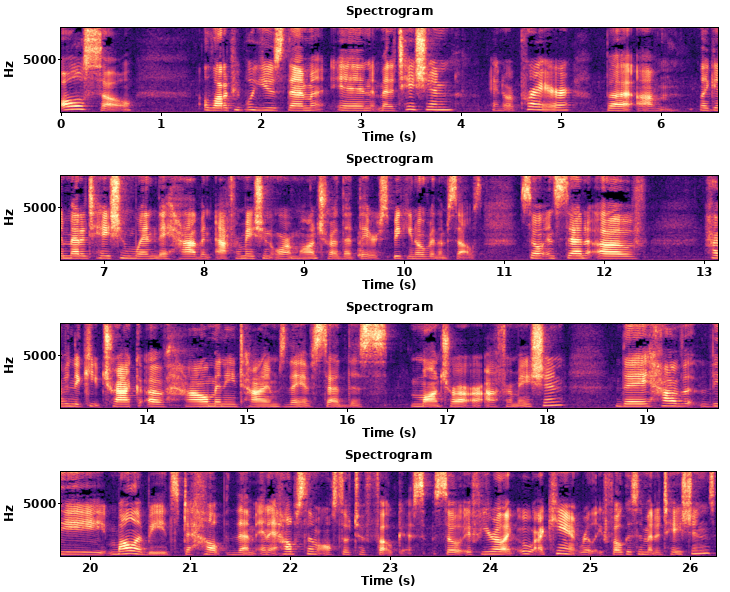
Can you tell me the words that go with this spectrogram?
also, a lot of people use them in meditation and or prayer. But um, like in meditation when they have an affirmation or a mantra that they are speaking over themselves. So instead of having to keep track of how many times they have said this mantra or affirmation, they have the mala beads to help them and it helps them also to focus. So if you're like, oh, I can't really focus in meditations,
